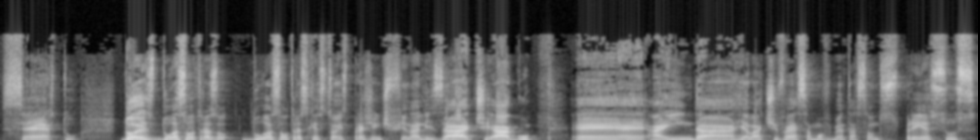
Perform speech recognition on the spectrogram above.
Certo. Dois, duas, outras, duas outras questões para a gente finalizar, Tiago, é, ainda relativa a essa movimentação dos preços.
